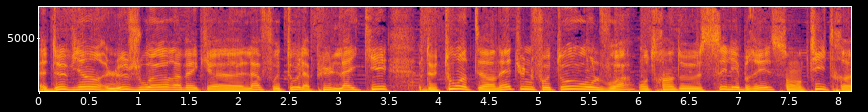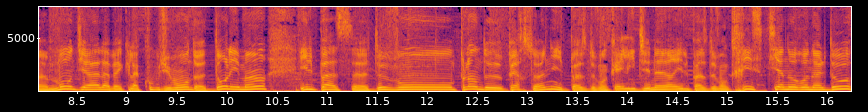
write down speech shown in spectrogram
devient le joueur avec euh, la photo la plus likée de tout Internet. Une photo où on le voit en train de célébrer son titre mondial avec la Coupe du Monde dans les mains. Il passe devant plein de personnes. Il passe devant Kylie Jenner, il passe devant Cristiano Ronaldo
